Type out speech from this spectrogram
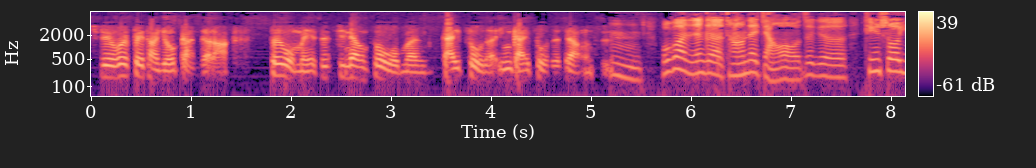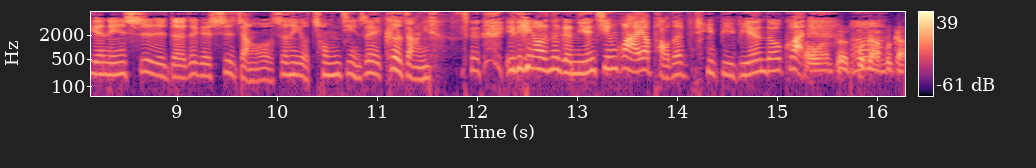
其实会非常有感的啦。所以我们也是尽量做我们该做的、应该做的这样子。嗯，不过那个常常在讲哦，这个听说园林市的这个市长哦是很有冲劲，所以课长 一定要那个年轻化，要跑得比比别人都快。哦，这不敢不敢，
